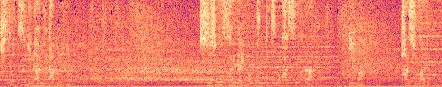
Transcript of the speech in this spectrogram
一つになるために史上最大の鋼鉄の合戦が今始まる。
